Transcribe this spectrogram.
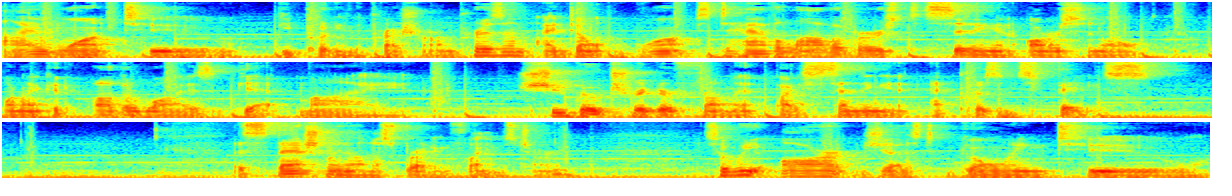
I want to be putting the pressure on Prism. I don't want to have a Lava Burst sitting in Arsenal when I could otherwise get my Shugo trigger from it by sending it at Prism's face, especially on a Spreading Flames turn. So we are just going to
